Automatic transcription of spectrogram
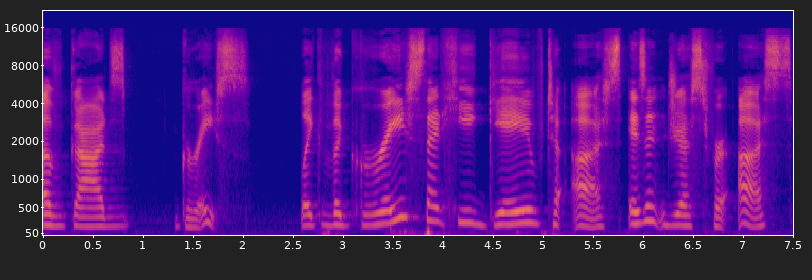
of God's grace. Like the grace that he gave to us isn't just for us,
